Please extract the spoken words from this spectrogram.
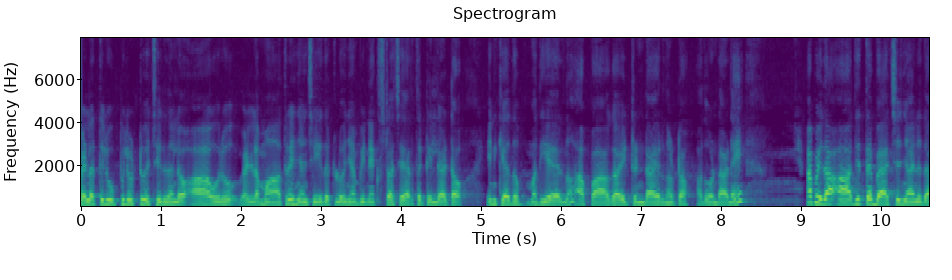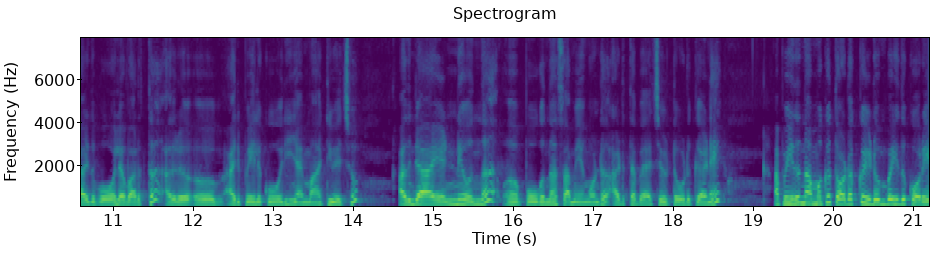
വെള്ളത്തിൽ ഉപ്പിലിട്ട് വെച്ചിരുന്നല്ലോ. ആ ഒരു വെള്ളം മാത്രമേ ഞാൻ ചെയ്തിട്ടുള്ളൂ. ഞാൻ പിന്നെ എക്സ്ട്രാ ചേർത്തിട്ടില്ല കേട്ടോ. എനിക്കത് മതിയായിരുന്നു. ആ പാകമായിട്ടുണ്ടായിരുന്നു കേട്ടോ. അതുകൊണ്ടാണേ അപ്പോൾ ഇതാ ആദ്യത്തെ ബാച്ച് ഞാനിതാ ഇതുപോലെ വറുത്ത് ഒരു അരിപ്പയിൽ കോരി ഞാൻ മാറ്റി വെച്ചു. അതിന്റെ ആ എണ്ണ ഒന്ന് പോകുന്ന സമയം കൊണ്ട് അടുത്ത ബാച്ച് ഇട്ട് കൊടുക്കുകയാണേ. അപ്പോൾ ഇത് നമുക്ക് തുടക്കം ഇടുമ്പോൾ ഇത് കുറേ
